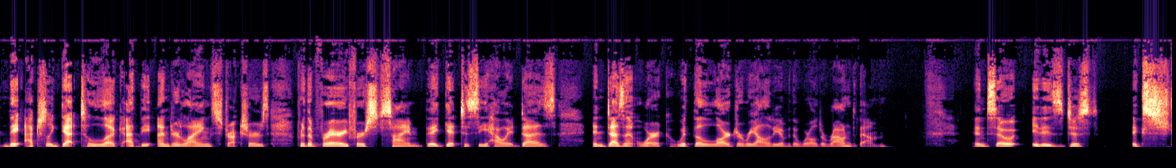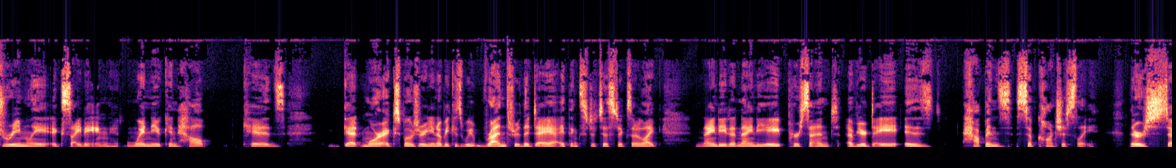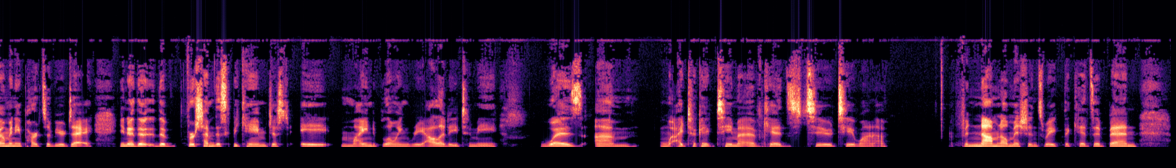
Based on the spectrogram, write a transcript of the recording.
they actually get to look at the underlying structures for the very first time. They get to see how it does and doesn't work with the larger reality of the world around them. And so it is just extremely exciting when you can help kids get more exposure, you know, because we run through the day. I think statistics are like 90 to 98% of your day is happens subconsciously. There's so many parts of your day. You know the the first time this became just a mind-blowing reality to me was um i took a team of kids to tijuana phenomenal missions week. The kids had been,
